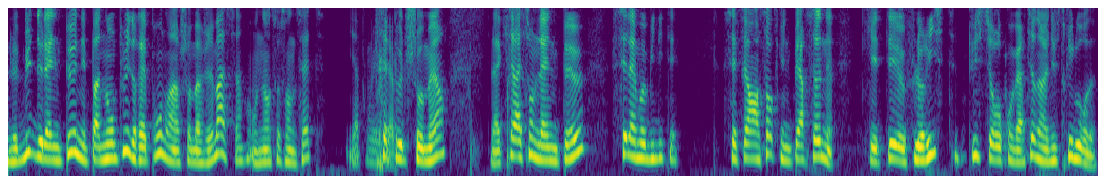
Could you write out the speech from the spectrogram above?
Le but de la NPE n'est pas non plus de répondre à un chômage de masse. Hein. On est en 67, il y a très peu de chômeurs. La création de la NPE, c'est la mobilité. C'est faire en sorte qu'une personne qui était euh, fleuriste puisse se reconvertir dans l'industrie lourde.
